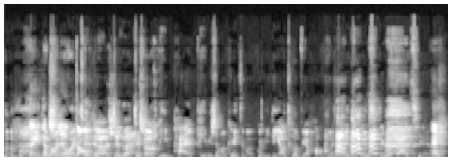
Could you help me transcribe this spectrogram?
对，他们就会觉得这个个这个品牌凭什么可以这么贵？一定要特别好喝才会值得起这个价钱。哎，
